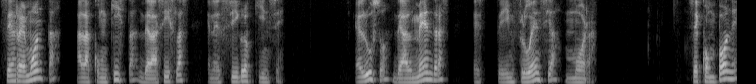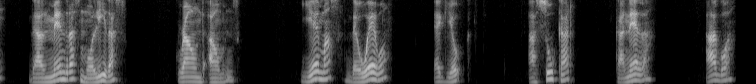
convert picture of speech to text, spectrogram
Se remonta a la conquista de las islas en el siglo XV. El uso de almendras es de influencia mora. Se compone de almendras molidas, ground almonds, yemas de huevo, egg yolk, azúcar, canela, agua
